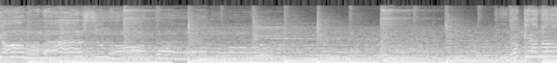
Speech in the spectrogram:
영원할 수 없다고. 그렇게 넌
